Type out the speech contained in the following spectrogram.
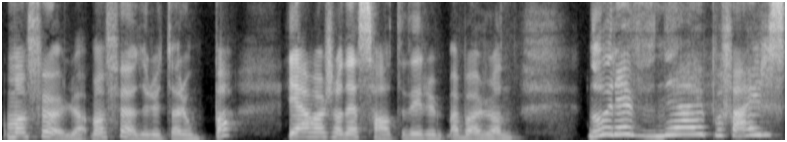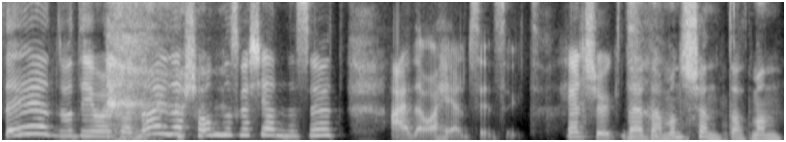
Og man føler man føder ut av rumpa. Jeg var sånn, jeg sa til de rundt meg bare sånn Nå revner jeg på feil sted! Og de var sånn Nei, det er sånn det skal kjennes ut. Nei, det var helt sinnssykt. Helt sjukt. Det er da man skjønte at man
